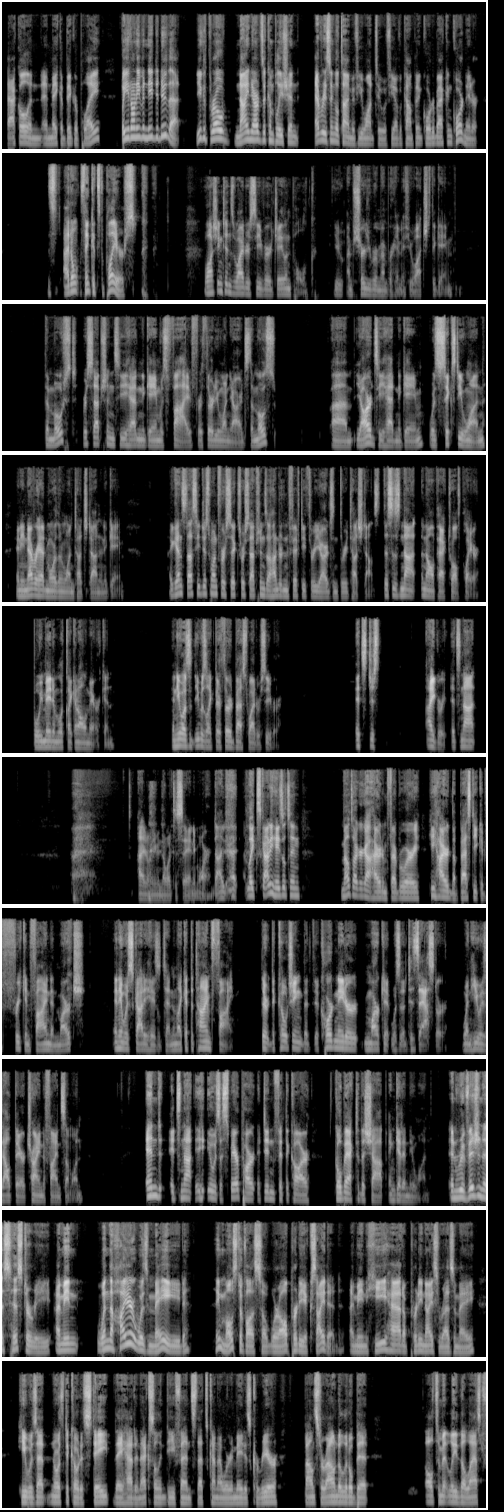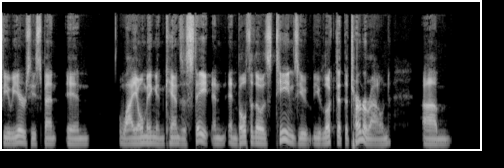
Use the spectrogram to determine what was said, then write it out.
tackle and, and make a bigger play, but you don't even need to do that. You can throw nine yards of completion every single time if you want to, if you have a competent quarterback and coordinator. It's, I don't think it's the players. Washington's wide receiver, Ja'Lynn Polk. You, I'm sure you remember him if you watched the game. The most receptions he had in a game was five for 31 yards. The most um, yards he had in a game was 61, and he never had more than one touchdown in a game. Against us, he just went for six receptions, 153 yards, and three touchdowns. This is not an all Pac 12 player, but we made him look like an all American. And he was he was like their third best wide receiver. It's just I agree. It's not I don't even know what to say anymore. I, I like Scottie Hazelton Mel Tucker got hired in February. He hired the best he could freaking find in March, and it was Scottie Hazelton. And like at the time, fine. The the coaching, the, the coordinator market was a disaster when he was out there trying to find someone. And it's not. It, it was a spare part. It didn't fit the car. Go back to the shop and get a new one. And revisionist history. I mean, when the hire was made, I think most of us uh, were all pretty excited. I mean, he had a pretty nice resume. He was at North Dakota State. They had an excellent defense. That's kind of where he made his career, bounced around a little bit. Ultimately, the last few years he spent in Wyoming and Kansas State, and and both of those teams, you you looked at the turnaround. Um,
